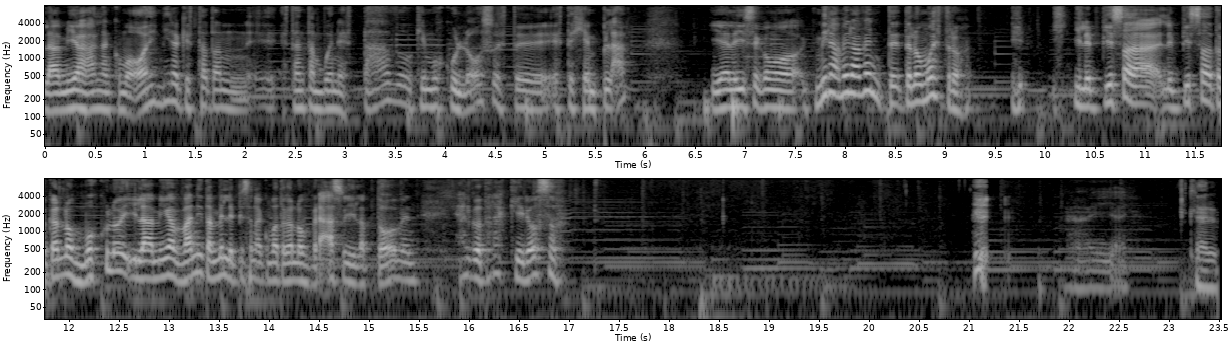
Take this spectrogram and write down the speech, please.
las amigas hablan como, ay, mira que está, tan, eh, está en tan buen estado, qué musculoso este, este ejemplar. Y ella le dice como, mira, mira, ven, te, te lo muestro. Y, le, empieza, le empieza a tocar los músculos y las amigas van y también le empiezan a, como a tocar los brazos y el abdomen. Es algo tan asqueroso. Ay, ay. Claro.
